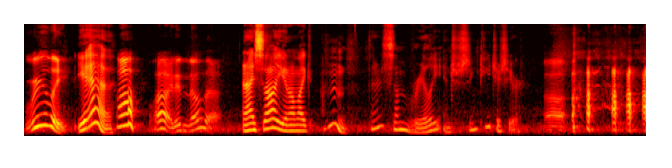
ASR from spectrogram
Really? yeah. Oh, wow, I didn't know that. And I saw you, and I'm like, hmm, there's some really interesting teachers here. Uh,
